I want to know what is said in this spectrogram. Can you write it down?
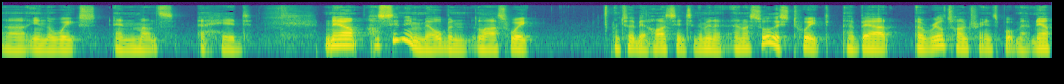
uh, in the weeks and months ahead. Now, I was sitting in Melbourne last week I'll tell you about Hisense in a minute. And I saw this tweet about a real time transport map. Now,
